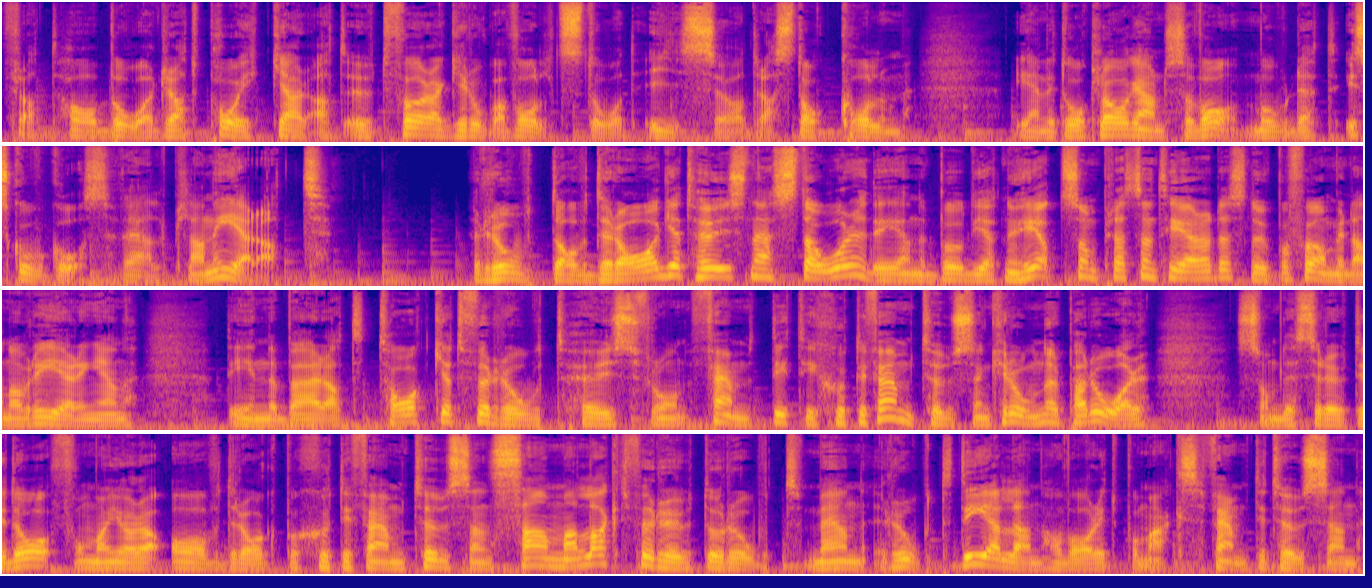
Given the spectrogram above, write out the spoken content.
för att ha beordrat pojkar att utföra grova våldsdåd i södra Stockholm. Enligt åklagaren så var mordet i Skogås välplanerat. Rotavdraget höjs nästa år. Det är en budgetnyhet som presenterades nu på förmiddagen av regeringen. Det innebär att taket för rot höjs från 50 till 75 000 kronor per år. Som det ser ut idag får man göra avdrag på 75 000 sammanlagt för RUT och ROT, men rotdelen har varit på max 50 000,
